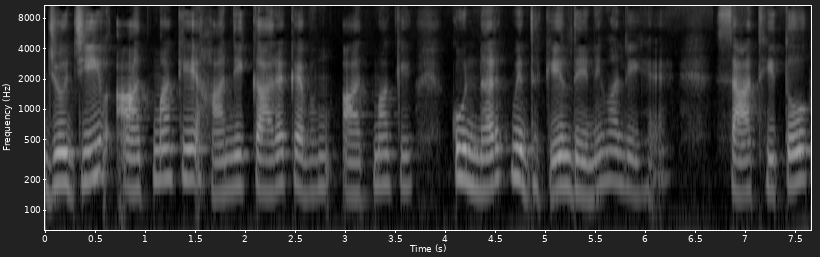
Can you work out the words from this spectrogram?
जो जीव आत्मा के हानिकारक एवं आत्मा के को नरक में धकेल देने वाली है। साथ ही तो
